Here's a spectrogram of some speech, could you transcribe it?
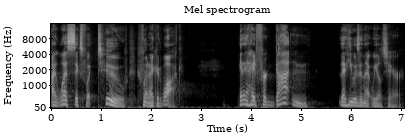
I was six foot two when I could walk, and I had forgotten that he was in that wheelchair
